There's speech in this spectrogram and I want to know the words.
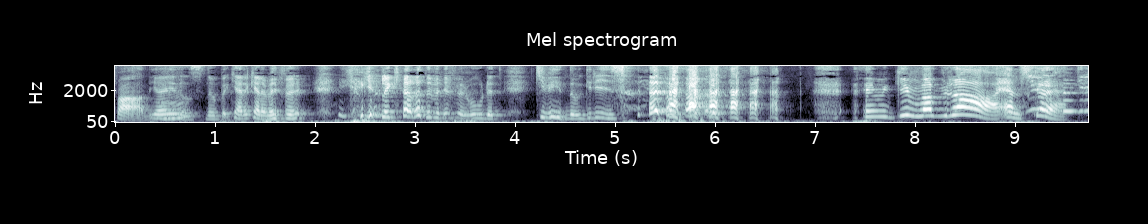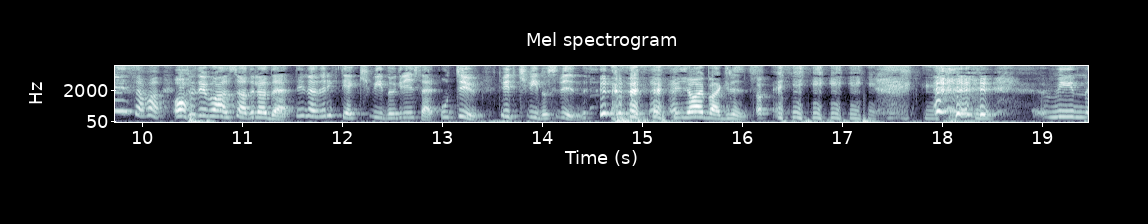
fan. Jag är Mm. en snubbe. Kalle kallade mig för, Kalle kallade mig för ordet kvinnogris. Men gud vad bra! Älskar det! Kvinnogrisar va? Åh. Så det var han Söderlunde. Det är riktiga kvinnogrisar. Och du, du är ett kvinnosvin. Jag är bara gris. Min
